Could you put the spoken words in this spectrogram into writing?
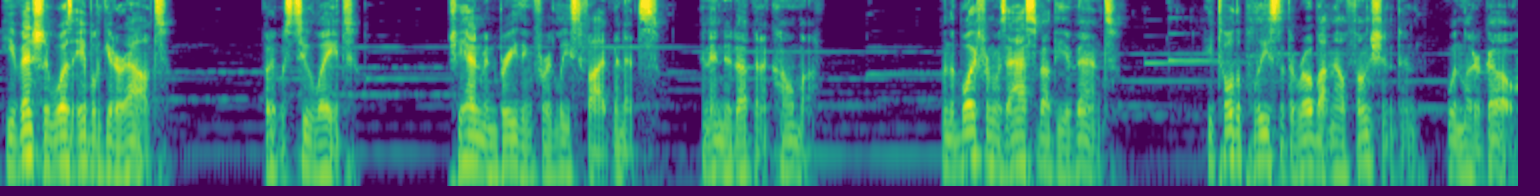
He eventually was able to get her out, but it was too late. She hadn't been breathing for at least five minutes and ended up in a coma. When the boyfriend was asked about the event, he told the police that the robot malfunctioned and wouldn't let her go.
